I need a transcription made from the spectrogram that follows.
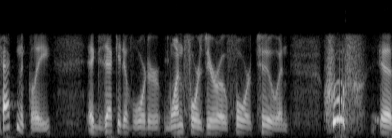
technically Executive Order 14042. And whew, uh,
